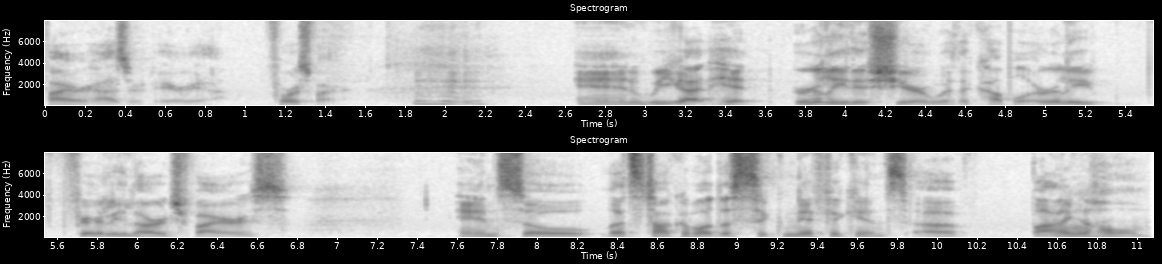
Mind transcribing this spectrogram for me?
fire hazard area, forest fire. And we got hit early this year with a couple early, fairly large fires. And so let's talk about the significance of buying a home,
